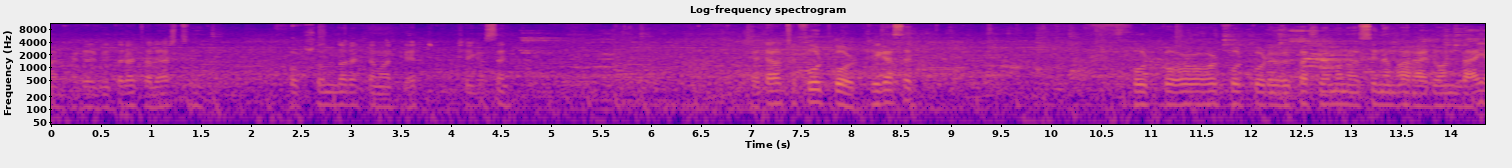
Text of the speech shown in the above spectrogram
মার্কেটের ভিতরে চলে আসছে। খুব সুন্দর একটা মার্কেট, ঠিক আছে? এটা হচ্ছে ফুড কোর্ট, ঠিক আছে? ফুড কোর্ট, ফুড কোর্টের ওই পাশে মনে হয় সিনেমা আই ডোন্ট ডাই।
